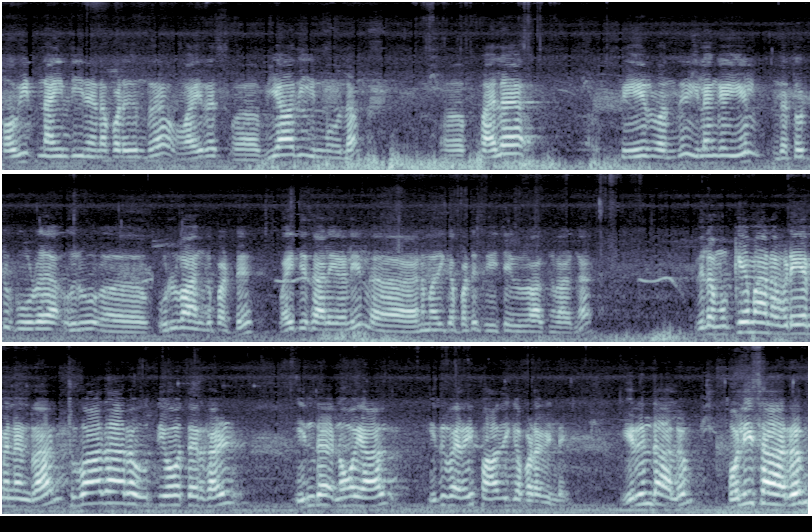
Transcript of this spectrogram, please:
கோவிட் நைன்டீன் எனப்படுகின்ற வைரஸ் வியாதியின் மூலம் பல பேர் வந்து இலங்கையில் இந்த தொற்று கூட உரு உள்வாங்கப்பட்டு வைத்தியசாலைகளில் அனுமதிக்கப்பட்டு சிகிச்சை உருவாக்குறாங்க. இதில் முக்கியமான விடயம் என்னென்றால் சுகாதார உத்தியோகத்தர்கள் இந்த நோயால் இதுவரை பாதிக்கப்படவில்லை. இருந்தாலும் போலீசாரும்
